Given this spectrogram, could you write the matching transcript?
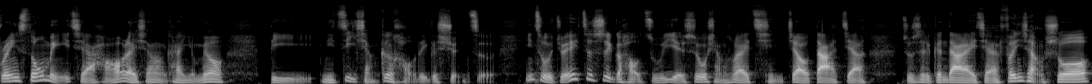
brainstorming，一起来好好来想想看有没有。”比你自己想更好的一个选择，因此我觉得，诶，这是一个好主意，也是我想说来请教大家，就是跟大家来一起来分享说，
